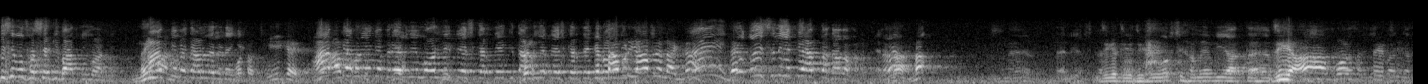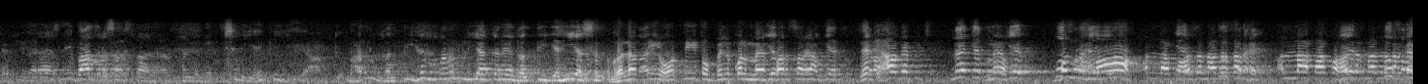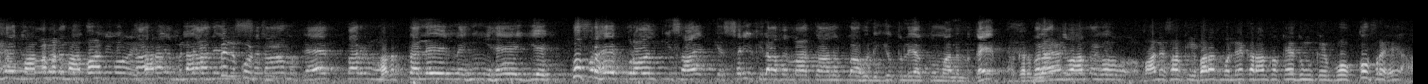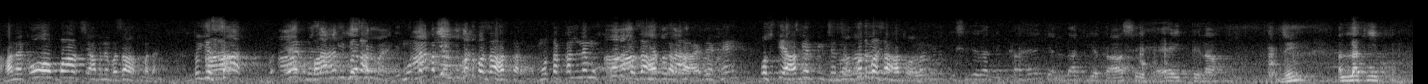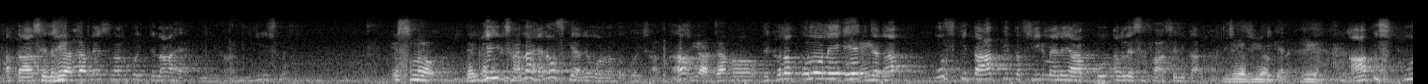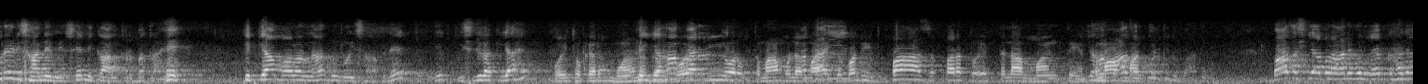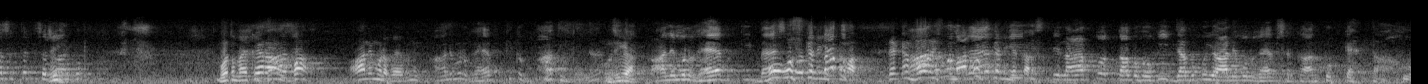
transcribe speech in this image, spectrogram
کسی مفسر کی بات نہیں ماننی آپ۔ کے میدان میں لڑیں گے۔ تو ٹھیک ہے۔ آپ کہتے ہیں کہ بریلوی مولوی پیش کرتے ہیں کتابیں پیش کرتے ہیں کتابیں آپ نے لائی نا۔ نہیں وہ تو اس لیے کہ آپ کا دعویٰ غلط ہے نا۔ جی جی جی۔ سے ہمیں بھی آتا ہے۔ جی ہاں بول سکتے ہیں اس لیے بات اس کہ یہ آپ بہرحال غلطی ہے مان لیا کریں غلطی یہی اصل۔ غلطی ہوتی تو بالکل میں یہ- برسر یہ تو- دیکھیں آگے پیچھے۔ میں کہتا میں ہوں یہ کفر ہے اللہ کو کر پاک کو کر کے کو ادارہ بالکل السلام ٹھیک غیب پر مطلع نہیں ہے۔ یہ کفر ہے قرآن کی سائد کے سری خلاف ہے ما کان اللہ لیطلعکم علی الغیب۔ اگر میں جو آپ کو والد صاحب کی عبارت وہ لے کر آپ کو کہہ دوں کہ وہ کفر ہے حالانکہ وہ بات سے آپ نے وضاحت تو یہ خود وضاحت کر رہا ہے۔ متکلم خود وضاحت کر رہا ہے۔ دیکھیں اس کے آگے پیچھے سے خود وضاحت ہو رہی کسی جگہ لکھا ہے کہ اللہ کی عطا سے ہے اطلاع۔ ہے جی۔ اللہ کی عطا سے جی، علیہ السلام کو اطلاع ہے۔ اس میں اس میں دیکھیں۔ یہی رسالہ ہے نا اس کے آگے مولانا کو کوئی صاحب کا۔ جی جب دیکھو نا انہوں نے ایک۔ جگہ اس کتاب کی تفسیر میں نے آپ کو اگلے صفحہ سے نکال کر ہے جی آپ اس پورے رسالے میں سے نکال کر بتائیں۔ کہ کیا مولانا گنگوئی صاحب نے یہ کس جگہ کیا ہے؟ وہی تو کہہ رہا ہوں کہ مولانا یہاں پر اور تمام علماء دیوبندی بعض پر تو اطلاع مانتے ہیں تمام مانتے اقول کی تو بات ہی نہیں۔ بعض اشیاء پر عالم الغیب کہا جا سکتا ہے سرکار جی۔ کو۔ ہیں وہ تو میں کہہ رہا ہوں عالم الغیب نہیں۔ عالم الغیب کی تو بات ہی ہے نا۔ جی ہاں۔ عالم الغیب کی بحث اس کے لیے استعمال۔ لیکن وہ استعمال اس کے لیے کر اصطلاح تو تب ہوگی جب کوئی عالم الغیب سرکار کو کہتا ہو۔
